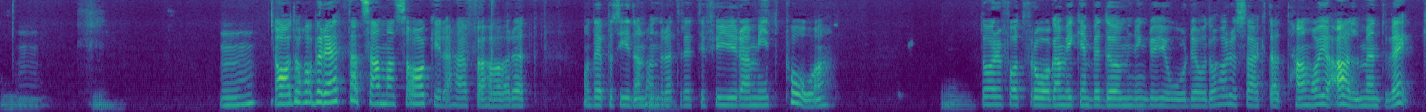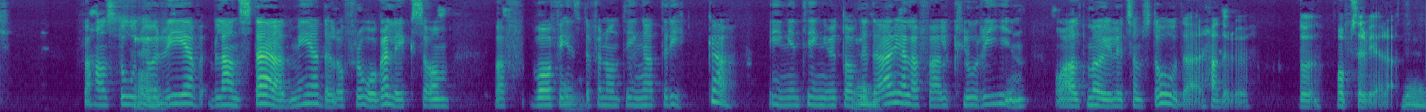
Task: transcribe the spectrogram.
Mm. Mm. Ja, du har berättat samma sak i det här förhöret och det är på sidan 134 mitt på. Då har du fått frågan vilken bedömning du gjorde och då har du sagt att han var ju allmänt väck. För han stod ju och Mm. rev bland städmedel och frågade liksom vad, vad finns det för någonting att dricka? Ingenting utav det där i alla fall, klorin och allt möjligt som stod där hade du då observerat. Mm.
